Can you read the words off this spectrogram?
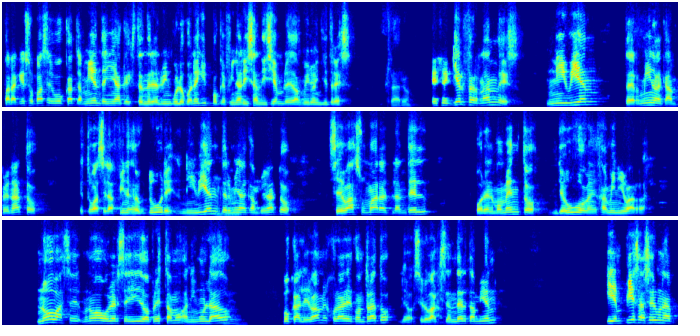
Para que eso pase, Boca también tenía que extender el vínculo con equipo que finaliza en diciembre de 2023. Claro. Ezequiel Fernández, ni bien termina el campeonato, esto va a ser a fines de octubre, ni bien termina el campeonato, se va a sumar al plantel por el momento de Hugo Benjamín Ibarra. No va a, ser, no va a volver seguido a préstamo a ningún lado. Boca le va a mejorar el contrato, se lo va a extender también. Y empieza a ser una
